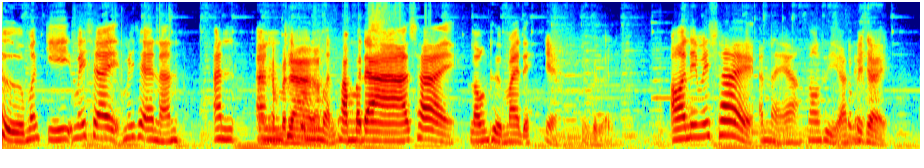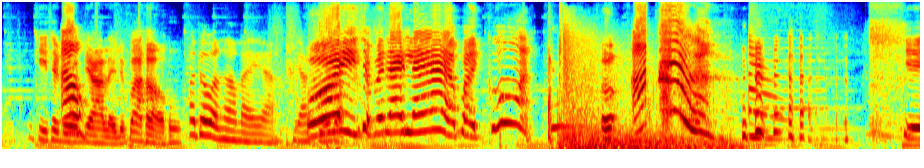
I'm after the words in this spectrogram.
ถือเมื่อกี้ไม่ใช่ไม่ใช่อันนั้น อันอันอันธรรมที่ดาเป็นเหรอเหมือนธรรมดาใช่ ลองถือไม่เด็เนี่ยไม่เป็นไรอ๋อนี่ไม่ใช่อันไหนอะลองถืออีกอันก็ดิไม่ใช่เมื่ อกี้เธอโดเอ้านยาอะไรหรือเปล่าเขาโดนอะไรอะยาเฮ้ยฉันไม่ได้แล้วไปกูดเออเย็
